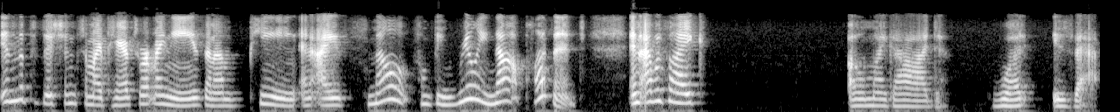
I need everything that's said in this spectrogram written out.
in the position, so my pants were at my knees, and I'm peeing, and I smelled something really not pleasant, and I was like, "Oh my God, what is that?"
